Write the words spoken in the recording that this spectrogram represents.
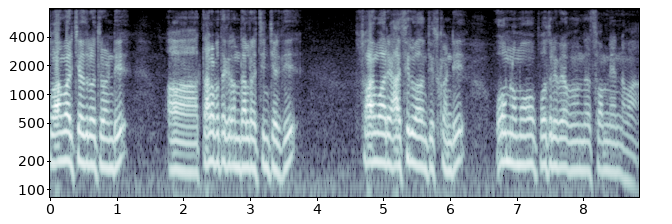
స్వామివారి చేతిలో చూడండి. ఆ, గ్రంథాలు రచించేది. స్వామివారి ఆశీర్వాదం తీసుకోండి. ఓం నమో పోతుల వీరబ్రహ్మ స్వామి నమ.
